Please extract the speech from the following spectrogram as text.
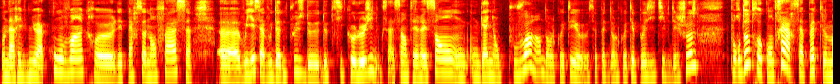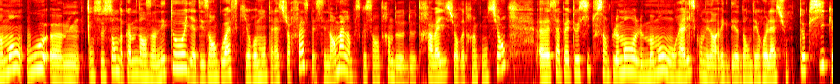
on arrive mieux à convaincre les personnes en face. vous voyez, ça vous donne plus de, psychologie, donc c'est assez intéressant. On, gagne en pouvoir hein, dans le côté, ça peut être dans le côté positif des choses. Pour d'autres, au contraire, ça peut être le moment où euh, on se sent comme dans un étau, il y a des angoisses qui remontent à la surface. Ben, c'est normal hein, parce que c'est en train de, travailler sur votre inconscient. Euh, ça peut être aussi tout simplement le moment où on réalise qu'on est dans, avec des, dans des relations toxiques,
